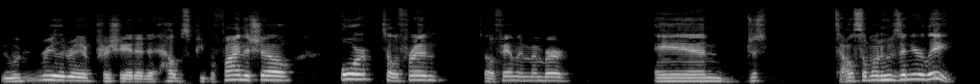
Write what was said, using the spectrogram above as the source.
We would really, really appreciate it. It helps people find the show, or tell a friend, tell a family member, and just tell someone who's in your league.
